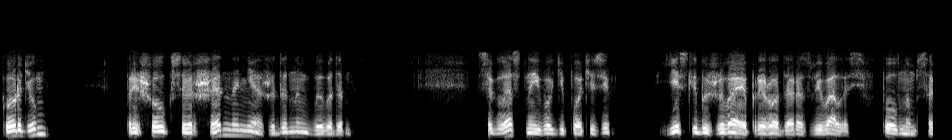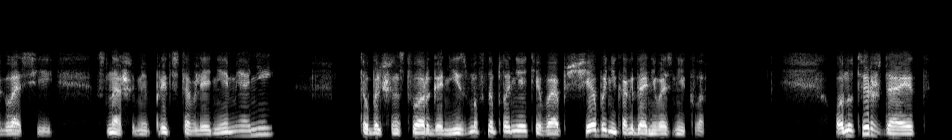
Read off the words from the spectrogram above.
Кордюм пришел к совершенно неожиданным выводам. Согласно его гипотезе, если бы живая природа развивалась в полном согласии с нашими представлениями о ней, то большинство организмов на планете вообще бы никогда не возникло. Он утверждает,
